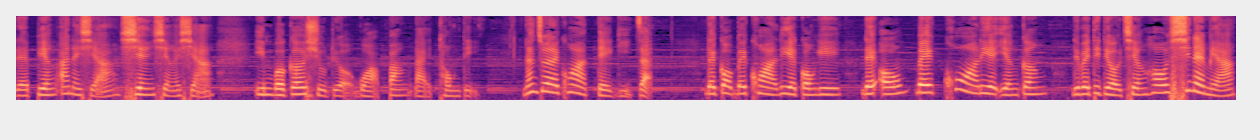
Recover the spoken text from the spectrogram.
一个平安的城，神圣的城，因无阁受到外邦来统治。咱再来看第二节，列国要看你的公义，列王要看你的眼光，你要得到称呼新的名，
